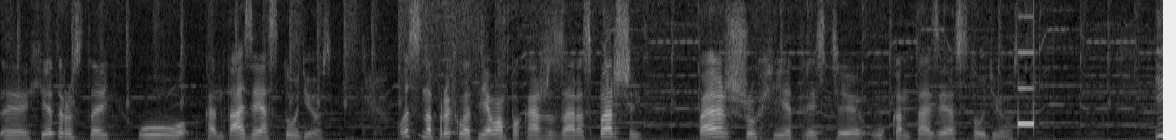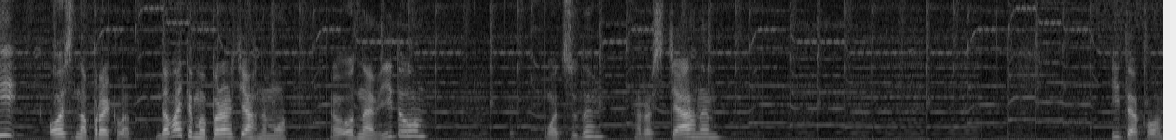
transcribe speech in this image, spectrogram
е, хитростей у Camtasia Studios. Ось, наприклад, я вам покажу зараз перший. Першу хитрість е, у Camtasia Studios. І ось, наприклад, давайте ми перетягнемо е, одне відео. От сюди. Розтягнемо. І тако.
